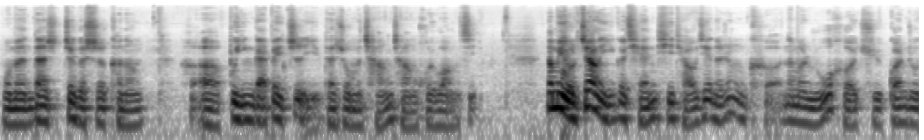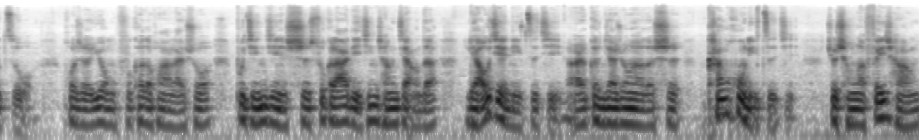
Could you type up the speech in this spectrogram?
我们但是这个是可能呃不应该被质疑，但是我们常常会忘记。那么有这样一个前提条件的认可，那么如何去关注自我？或者用福柯的话来说，不仅仅是苏格拉底经常讲的了解你自己，而更加重要的是看护你自己，就成了非常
